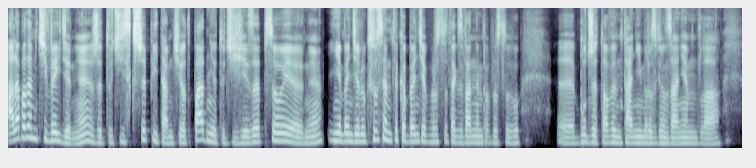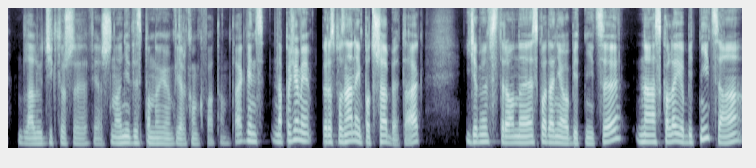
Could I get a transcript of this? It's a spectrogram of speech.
ale potem ci wyjdzie, nie? że tu ci skrzypi, tam ci odpadnie, tu ci się zepsuje nie? i nie będzie luksusem, tylko będzie po prostu tak zwanym po prostu e, budżetowym, tanim rozwiązaniem dla, dla ludzi, którzy, wiesz, no nie dysponują wielką kwotą, tak? Więc na poziomie rozpoznanej potrzeby, tak, idziemy w stronę składania obietnicy, no a z kolei obietnica,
